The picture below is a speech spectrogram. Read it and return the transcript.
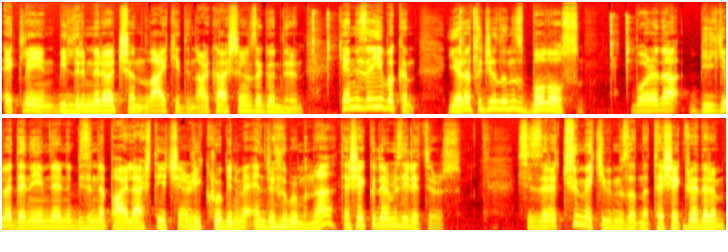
ekleyin, bildirimleri açın, like edin, arkadaşlarınıza gönderin. Kendinize iyi bakın, yaratıcılığınız bol olsun. Bu arada bilgi ve deneyimlerini bizimle paylaştığı için Rick Rubin ve Andrew Huberman'a teşekkürlerimizi iletiyoruz. Sizlere tüm ekibimiz adına teşekkür ederim.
